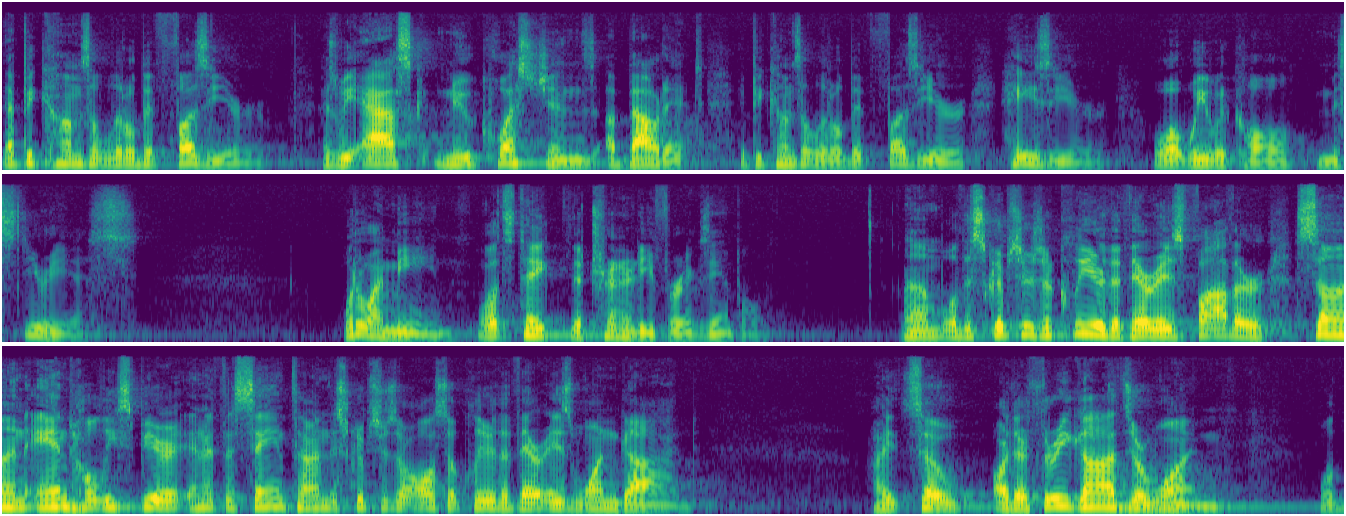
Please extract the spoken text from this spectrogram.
that becomes a little bit fuzzier. As we ask new questions about it, it becomes a little bit fuzzier, hazier, what we would call mysterious. What do I mean? Well, let's take the Trinity, for example. Um, well, the scriptures are clear that there is Father, Son, and Holy Spirit, and at the same time, the scriptures are also clear that there is one God. Right? So, are there three gods or one? Well,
